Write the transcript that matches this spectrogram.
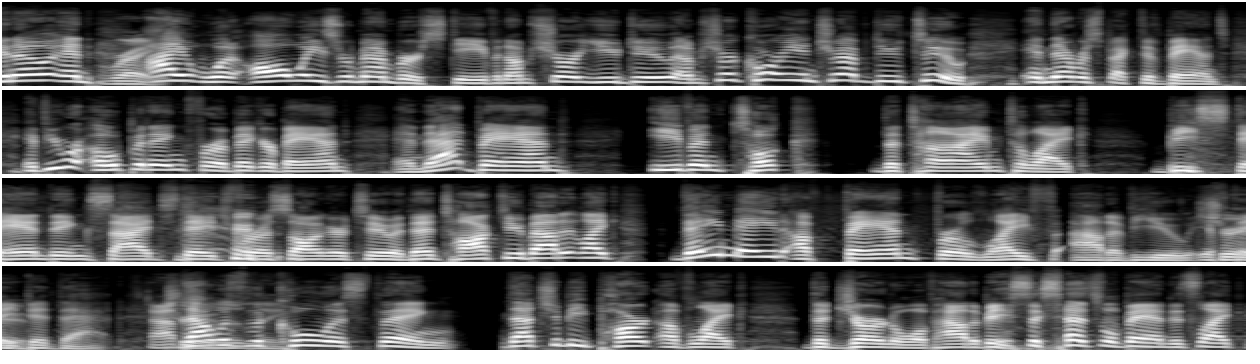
You know, and Right. I would always remember, Steve, and I'm sure you do, and I'm sure Cory and Trev do too, in their respective bands. If you were opening for a bigger band and that band even took the time to like be standing side stage for a song or two and then talk to you about it. Like they made a fan for life out of you if True. they did that. That was the coolest thing. That should be part of like the journal of how to be a successful band. It's like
